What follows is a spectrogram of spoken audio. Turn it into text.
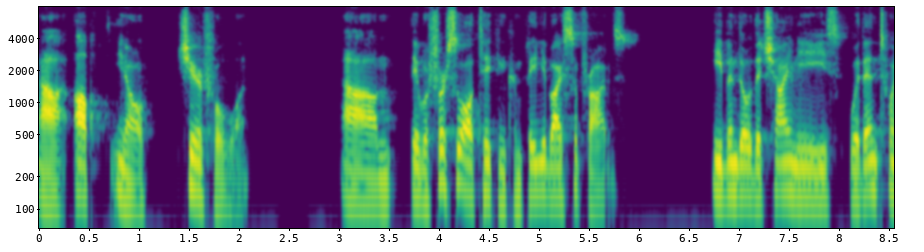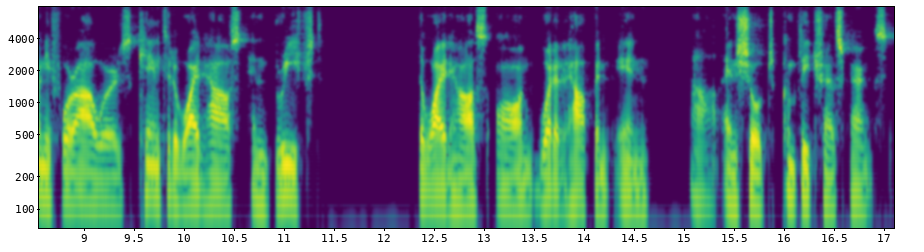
uh, up, you know, cheerful one. Um, they were first of all taken completely by surprise, even though the Chinese, within 24 hours, came to the White House and briefed the White House on what had happened in uh, and showed complete transparency.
